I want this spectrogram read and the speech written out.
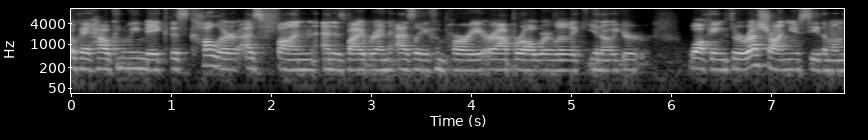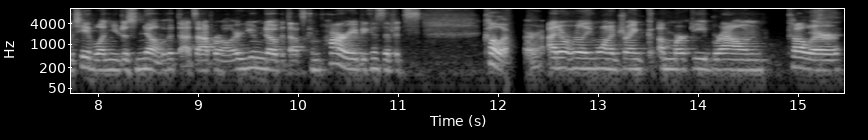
okay how can we make this color as fun and as vibrant as like a campari or aperol where like you know you're walking through a restaurant and you see them on the table and you just know that that's Aperol or you know that that's Campari because if it's color, I don't really want to drink a murky brown color,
